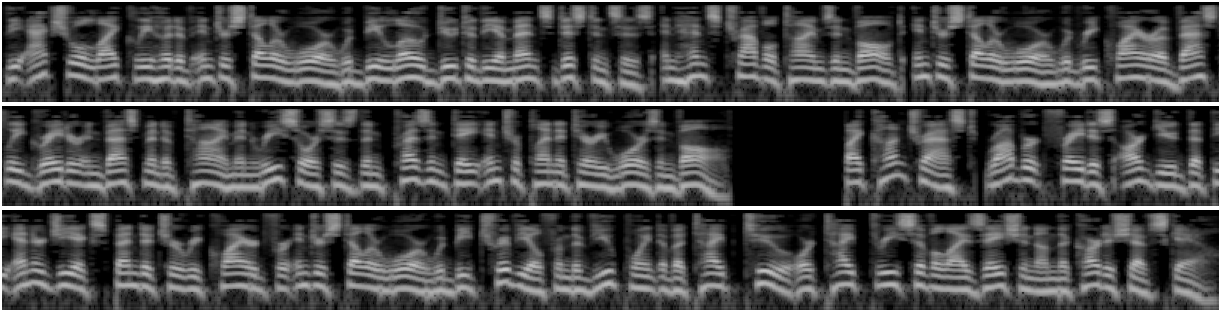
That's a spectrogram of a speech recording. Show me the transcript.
the actual likelihood of interstellar war would be low due to the immense distances and hence travel times involved interstellar war would require a vastly greater investment of time and resources than present-day intraplanetary wars involve. By contrast, Robert Freitas argued that the energy expenditure required for interstellar war would be trivial from the viewpoint of a Type II or Type III civilization on the Kardashev scale.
